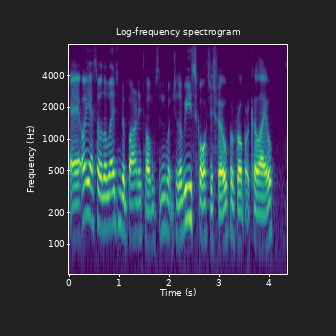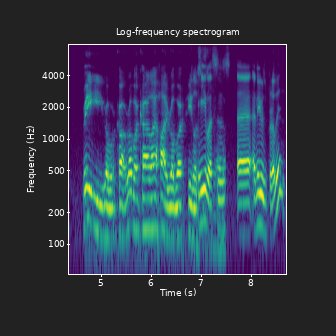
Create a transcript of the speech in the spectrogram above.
Uh, oh yeah, so The Legend of Barney Thomson, which is a wee Scottish film of Robert Carlyle. Re Robert Car Robert Carlyle. Hi, Robert. He listens. he listens, uh, and he was brilliant.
